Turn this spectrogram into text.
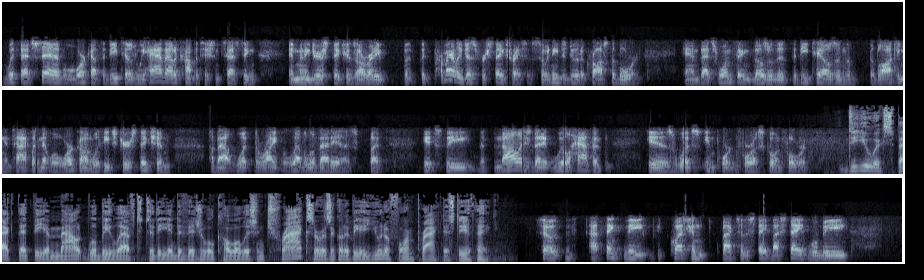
With that said, we'll work out the details. We have out of competition testing in many jurisdictions already, but, but primarily just for stakes races. So we need to do it across the board. And that's one thing, those are the, the details and the, the blocking and tackling that we'll work on with each jurisdiction about what the right level of that is. But it's the, the knowledge that it will happen is what's important for us going forward. Do you expect that the amount will be left to the individual coalition tracks, or is it going to be a uniform practice, do you think? So I think the question back to the state by state will be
